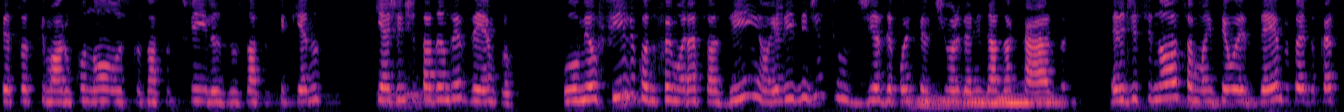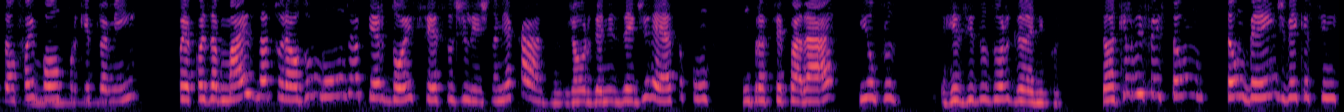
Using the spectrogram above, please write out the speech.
pessoas que moram conosco, os nossos filhos, os nossos pequenos, que a gente está dando exemplo. O meu filho, quando foi morar sozinho, ele me disse uns dias depois que ele tinha organizado a casa, ele disse: Nossa, mãe, teu exemplo, tua educação foi bom, porque para mim foi a coisa mais natural do mundo eu ter dois cestos de lixo na minha casa. Já organizei direto com um para separar e um para os resíduos orgânicos. Então aquilo me fez tão, tão bem de ver que assim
